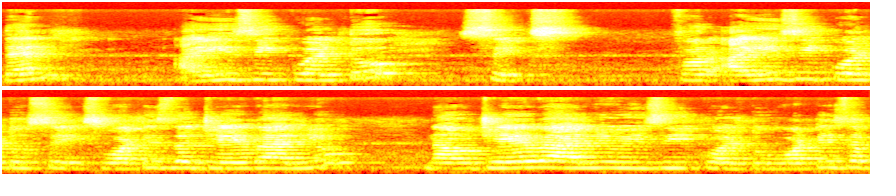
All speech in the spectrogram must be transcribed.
Then i is equal to 6 for i is equal to 6 what is the j value? Now j value is equal to what is the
